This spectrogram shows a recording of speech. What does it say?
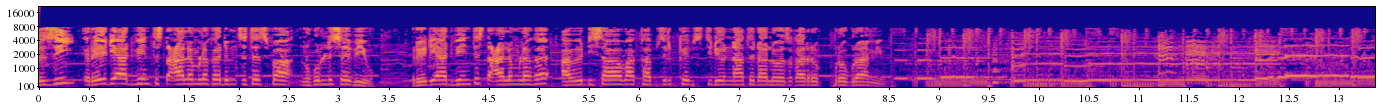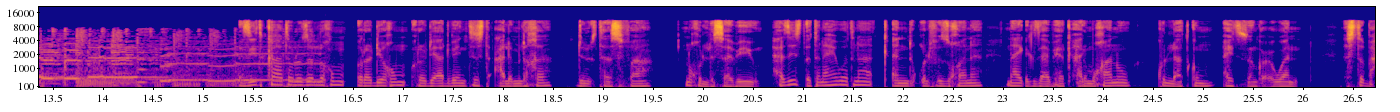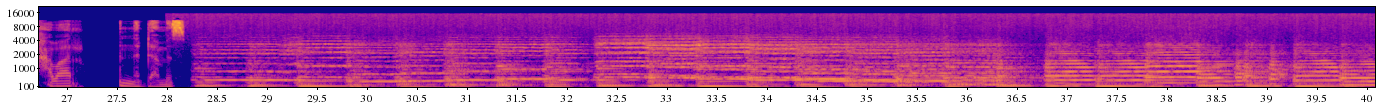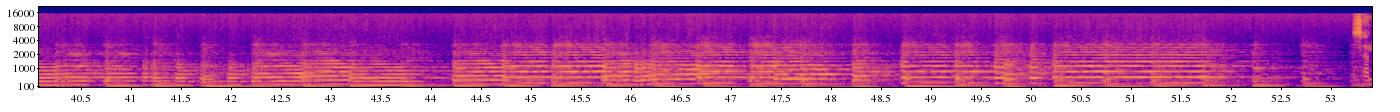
እዙይ ሬድዮ ኣድቨንትስት ዓለምለኸ ድምፂ ተስፋ ንኹሉ ሰብ እዩ ሬድዮ ኣድቨንትስት ዓለምለኸ ኣብ ኣዲስ ኣበባ ካብ ዝርከብ እስትድዮ እናተዳለወ ዝቐርብ ፕሮግራም እዩ እዚ ትከታተሎ ዘለኹም ረድኹም ረድዮ ኣድቨንትስት ዓለምለኸ ድምጺ ተስፋ ንኹሉ ሰብ እዩ። ሕዚስ እቲ ናይ ሕይወትና ቀንዲ ቁልፊ ዝኾነ ናይ እግዚኣብሔር ቃል ምዃኑ ኩላትኩም ኣይትዘንግዕዎን። እስቲ ብሓባር እነዳምጽ።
